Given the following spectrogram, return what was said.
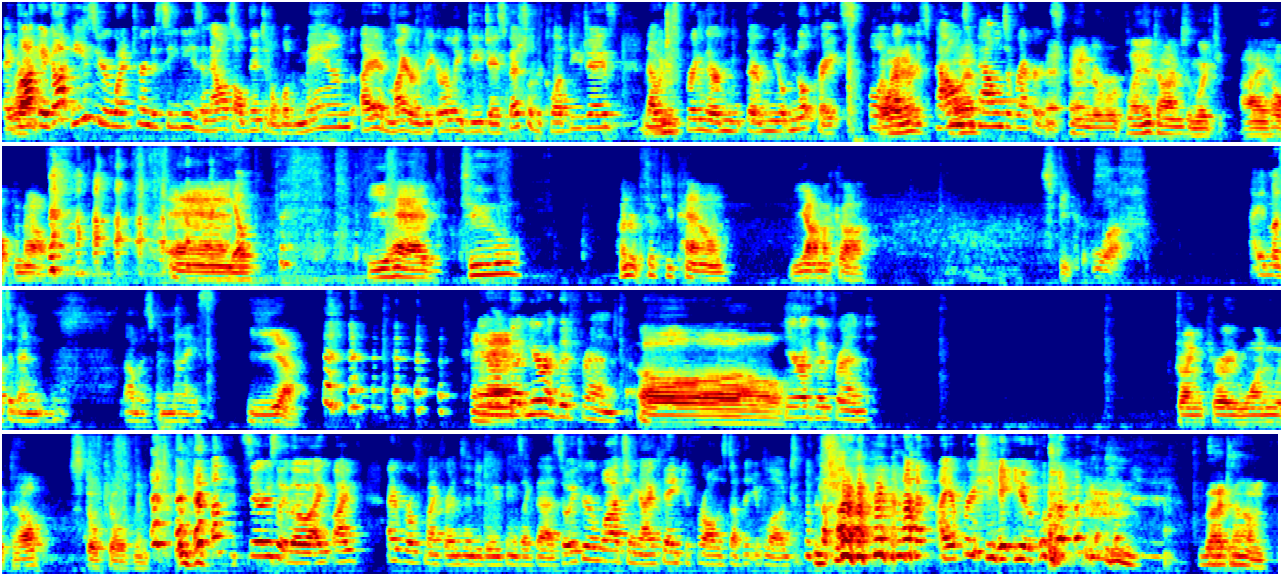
It Right. got it got easier when it turned to CDs, and now it's all digital. But man, I admire the early DJs, especially the club DJs that would Mhm. just bring their their milk crates full of Oh, yeah? records, pounds Oh, and pounds of records. A- and there were plenty of times in which I helped him out, and Yep. he had two 150 pound Yamaha speakers. Woof. It must have been. That must have been nice. Yeah. You're a good. You're a good friend. oh, You're a good friend. trying to carry one with the help still kills me. Seriously though, I I've I've roped my friends into doing things like that. So if you're watching, I thank you for all the stuff that you've lugged. I appreciate you. but um,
